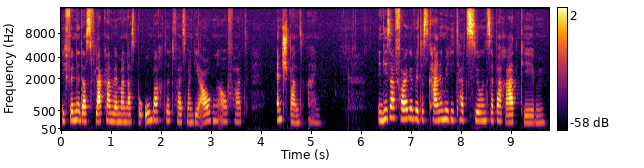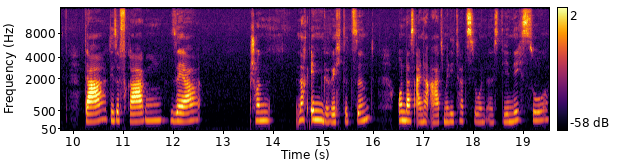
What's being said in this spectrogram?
ich finde das Flackern, wenn man das beobachtet, falls man die Augen auf hat, entspannt ein. In dieser Folge wird es keine Meditation separat geben, da diese Fragen sehr schon nach innen gerichtet sind und das eine Art Meditation ist, die nicht so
